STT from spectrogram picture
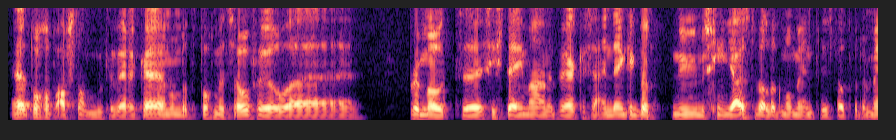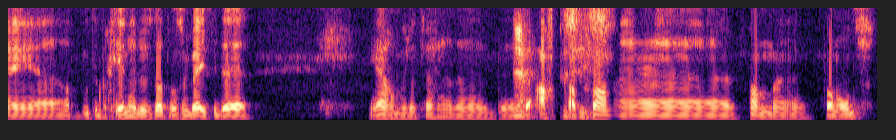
uh, toch op afstand moeten werken en omdat we toch met zoveel remote systemen aan het werken zijn, denk ik dat nu misschien juist wel het moment is dat we ermee hadden moeten beginnen. Dus dat was een beetje de, ja, hoe moet je dat zeggen? De, de, ja, de aftrap van, van, van ons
